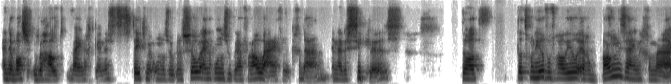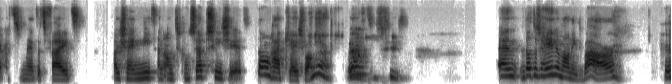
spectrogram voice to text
En er was überhaupt weinig kennis. Steeds meer onderzoek. Er is zo weinig onderzoek naar vrouwen eigenlijk gedaan. En naar de cyclus. Dat, dat gewoon heel veel vrouwen heel erg bang zijn gemaakt met het feit. Als jij niet aan anticonceptie zit, dan raak jij zwanger. Ja, precies. En dat is helemaal niet waar.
